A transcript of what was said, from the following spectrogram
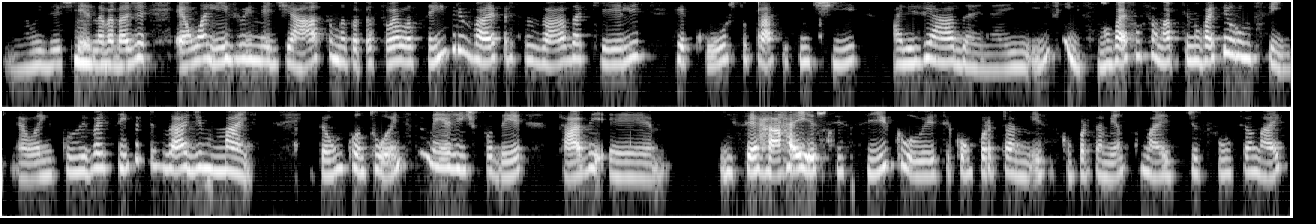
Não existe, uhum. na verdade, é um alívio imediato, mas a pessoa ela sempre vai precisar daquele recurso para se sentir aliviada, né? E, enfim, isso não vai funcionar porque não vai ter um fim. Ela, inclusive, vai sempre precisar de mais. Então, quanto antes também a gente poder, sabe, é, encerrar esse ciclo, esse comportamento, esses comportamentos mais disfuncionais,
